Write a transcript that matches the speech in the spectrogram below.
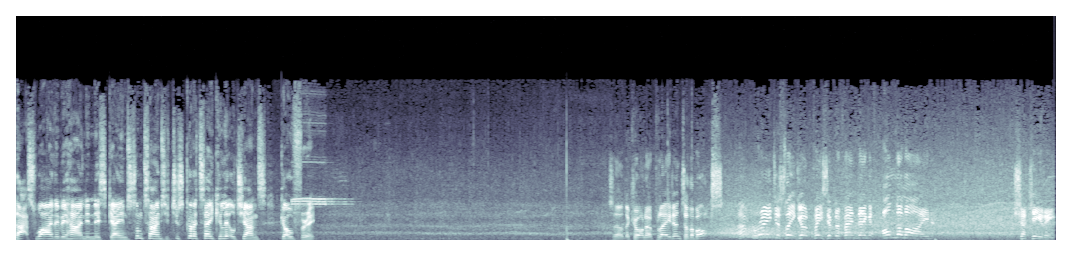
That's why they're behind in this game. Sometimes you've just got to take a little chance. Go for it. So uh, the corner played into the box. Outrageously good piece of defending on the line. Shaqiri.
